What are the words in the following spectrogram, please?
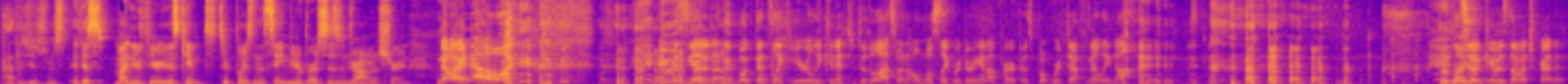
Pathogens from sp- this. My new theory. This came took place in the same universe as Andromeda Strain. no, I know. Oh. it was yet another book that's like eerily connected to the last one, almost like we're doing it on purpose, but we're definitely not. But like, Don't give us that much credit.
